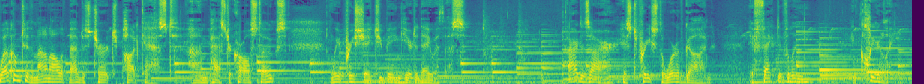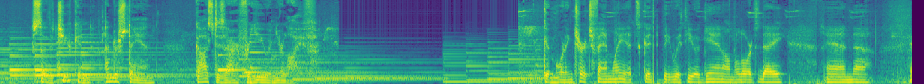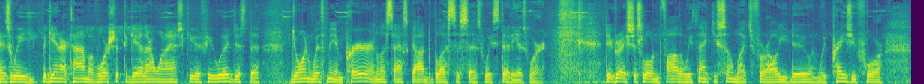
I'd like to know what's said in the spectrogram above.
Welcome to the Mount Olive Baptist Church podcast. I'm Pastor Carl Stokes. We appreciate you being here today with us. Our desire is to preach the Word of God effectively and clearly so that you can understand God's desire for you in your life. Good morning, church family. It's good to be with you again on the Lord's Day. And uh, as we begin our time of worship together, I want to ask you, if you would, just to join with me in prayer and let's ask God to bless us as we study His Word. Dear gracious Lord and Father, we thank you so much for all you do, and we praise you for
